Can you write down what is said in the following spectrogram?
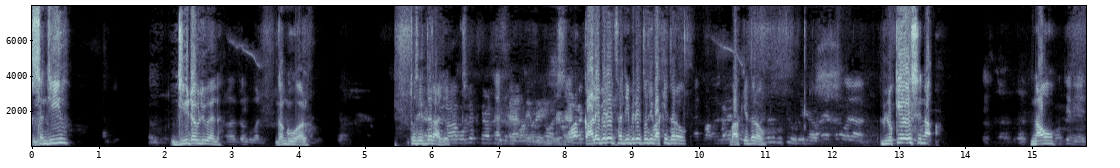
ਸੰਜੀਵ ਜੀ ਗੰਗੂਵਾਲ। ਤੁਸੀਂ ਇੱਧਰ ਆ ਜਾਓ। ਕਾਲੇ ਵੀਰੇ ਸੰਜੀ ਵੀਰੇ, ਤੁਸੀਂ ਬਾਕੀ ਇੱਧਰ ਆਓ। ਬਾਕੀ ਇੱਧਰ ਆਓ। ਲੋਕੇਸ਼ ਨਾ ਨਾਓ। ਪਹੁੰਚੇ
